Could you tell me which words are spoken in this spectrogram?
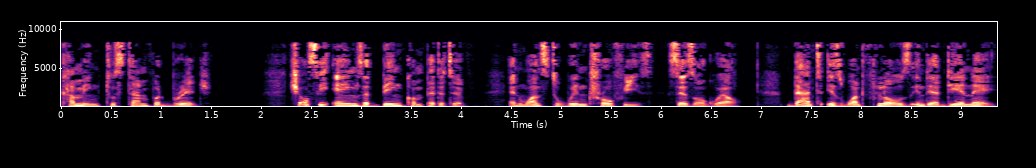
coming to Stamford Bridge. Chelsea aims at being competitive and wants to win trophies, says Ogwal. That is what flows in their DNA.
